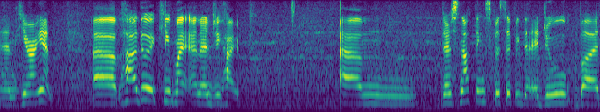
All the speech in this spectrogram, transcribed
And here I am. Uh, how do I keep my energy hype? Um, there's nothing specific that I do, but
